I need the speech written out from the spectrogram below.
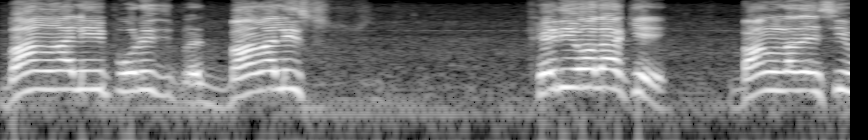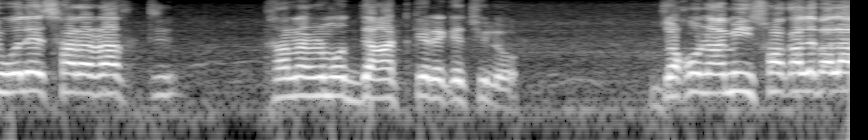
বাঙালি পরি- বাঙালি ফেরিওয়ালাকে বাংলাদেশি বলে সারা রাত থানার মধ্যে আটকে রেখেছিল। যখন আমি সকালবেলা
